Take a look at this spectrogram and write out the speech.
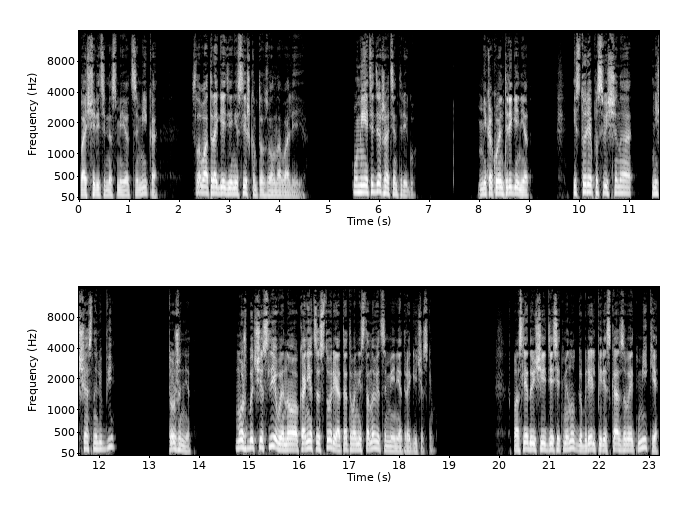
Поощрительно смеется Мика. Слова трагедии не слишком-то взволновали ее. Умеете держать интригу. Никакой интриги нет. История посвящена несчастной любви? Тоже нет. Может быть счастливой, но конец истории от этого не становится менее трагическим. В последующие десять минут Габриэль пересказывает Мике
